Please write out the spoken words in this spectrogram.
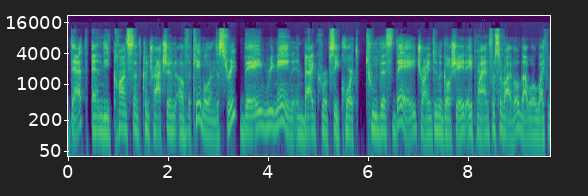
debt and the constant contraction of the cable industry. They remain in bankruptcy court to this day, trying to negotiate a plan for survival that will likely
